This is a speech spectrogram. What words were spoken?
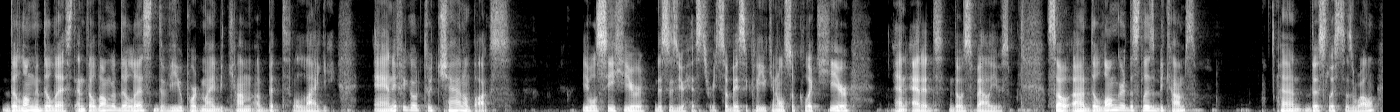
the longer the list and the longer the list the viewport might become a bit laggy. And if you go to channel box you will see here this is your history. So basically you can also click here and edit those values. So uh, the longer this list becomes and this list as well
